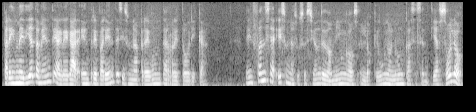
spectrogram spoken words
para inmediatamente agregar entre paréntesis una pregunta retórica. ¿La infancia es una sucesión de domingos en los que uno nunca se sentía solo?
